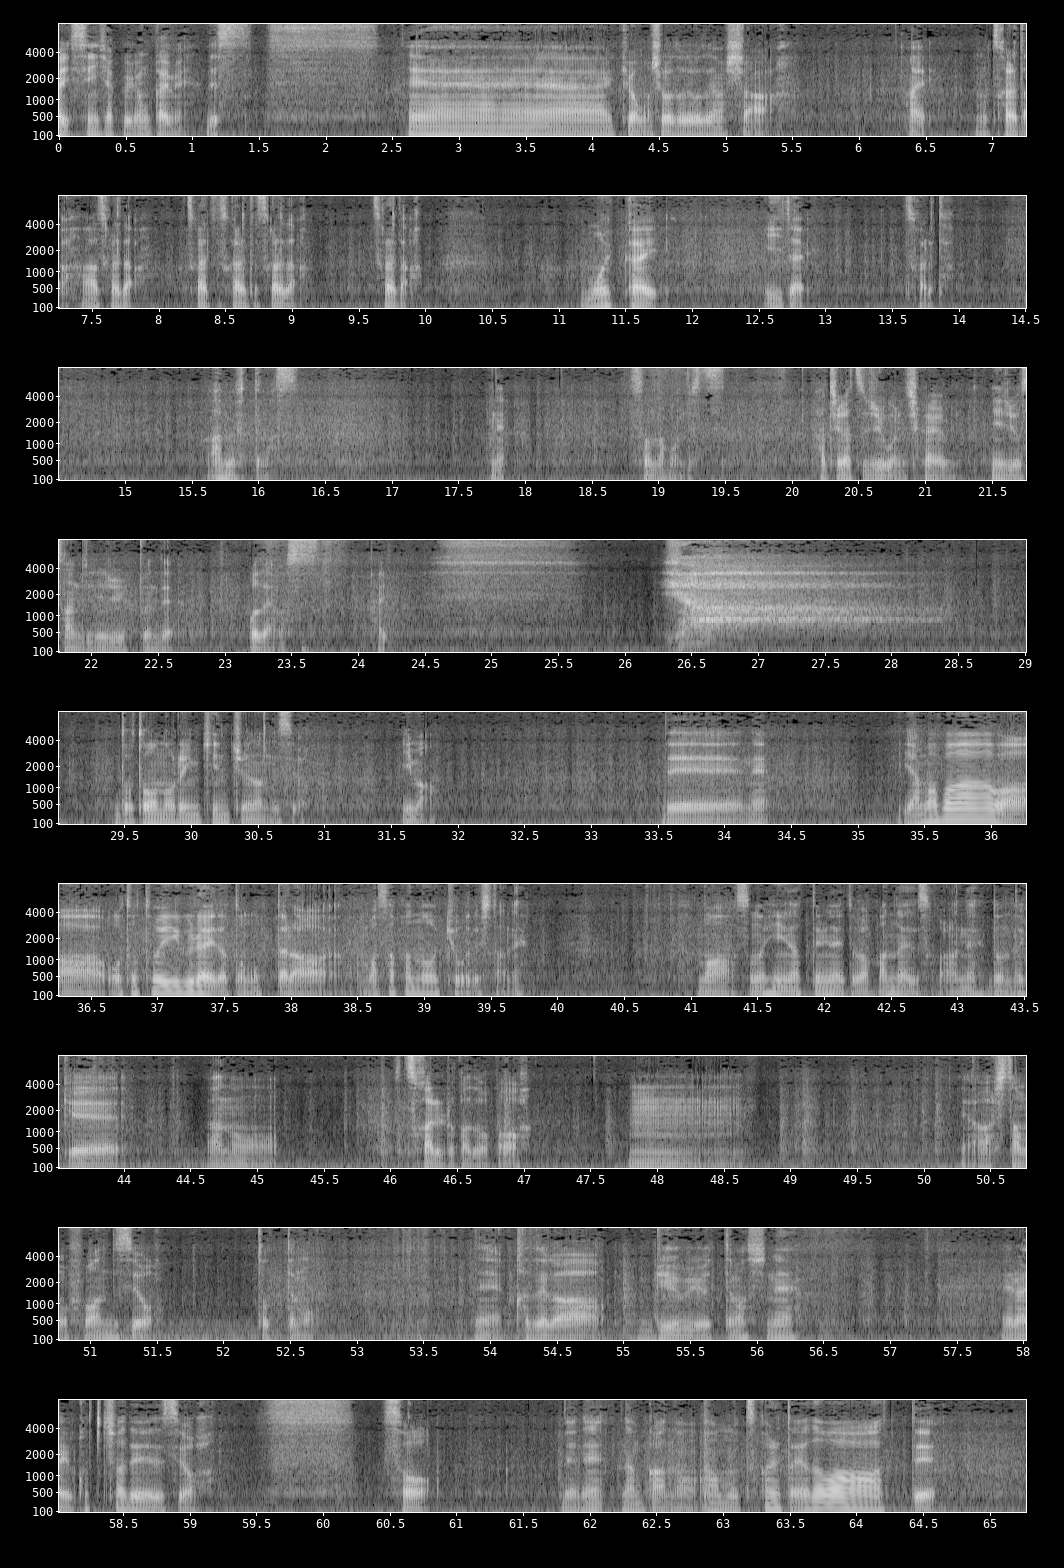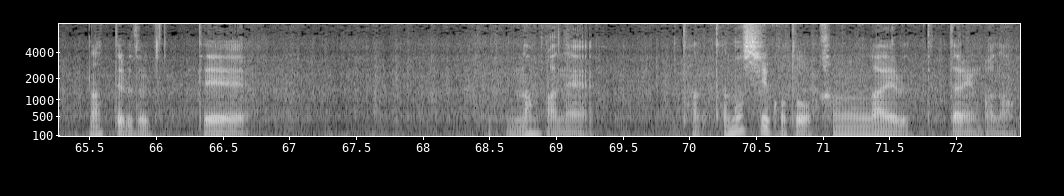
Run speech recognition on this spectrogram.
はい、1104回目です。えー、今日も仕事でございました。はい、もう疲れた。あ、疲れた。疲れた、疲れた、疲れた。疲れた。もう一回言いたい。疲れた。雨降ってます。ね。そんな本日。8月15日火曜日、23時21分でございます。はい。いやー、怒涛の錬金中なんですよ。今。で、ね。山場は一昨日ぐらいだと思ったら、まさかの今日でしたね。まあ、その日になってみないとわかんないですからね。どんだけ、あの、疲れるかどうかは。うーん。いや、明日も不安ですよ。とっても。ね風がビュービュー言ってますしね。えらいこっちゃでですよ。そう。でね、なんかあの、あ、もう疲れた、やだわーってなってる時って、なんかね、楽しいことを考えるって言ったらいいのかな。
